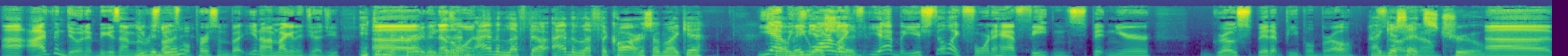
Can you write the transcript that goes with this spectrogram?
Uh, I've been doing it because I'm a responsible person. But you know, I'm not going to judge you. It didn't Uh, occur to me Another one. I haven't left the I haven't left the car, so I'm like, yeah. Yeah, So but you are like yeah, but you're still like four and a half feet and spitting your gross spit at people, bro. I So, guess you that's know. true. Uh,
